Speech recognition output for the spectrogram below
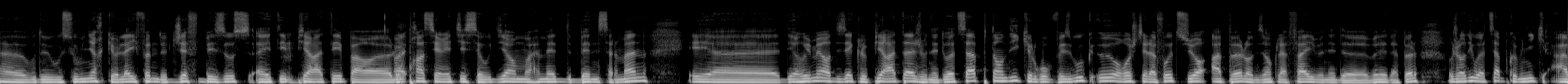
Euh, vous devez vous souvenir que l'iPhone de Jeff Bezos a été Mhm. piraté par euh, le Ouais. prince héritier saoudien Mohamed Ben Salman. Et euh, des rumeurs disaient que le piratage venait de WhatsApp, tandis que le groupe Facebook, eux, rejetaient la faute sur Apple en disant que la faille venait de- venait d'Apple. Aujourd'hui, WhatsApp communique à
